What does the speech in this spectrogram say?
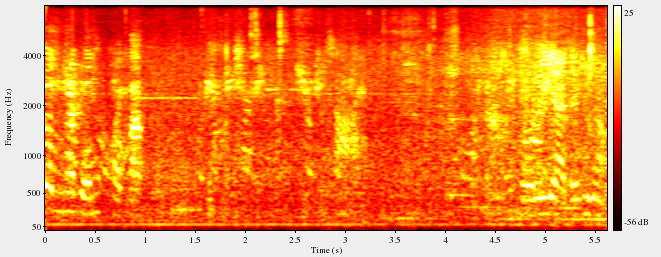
ลมพัดผมขอบปากขออนุญาตได้พี่น้อง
